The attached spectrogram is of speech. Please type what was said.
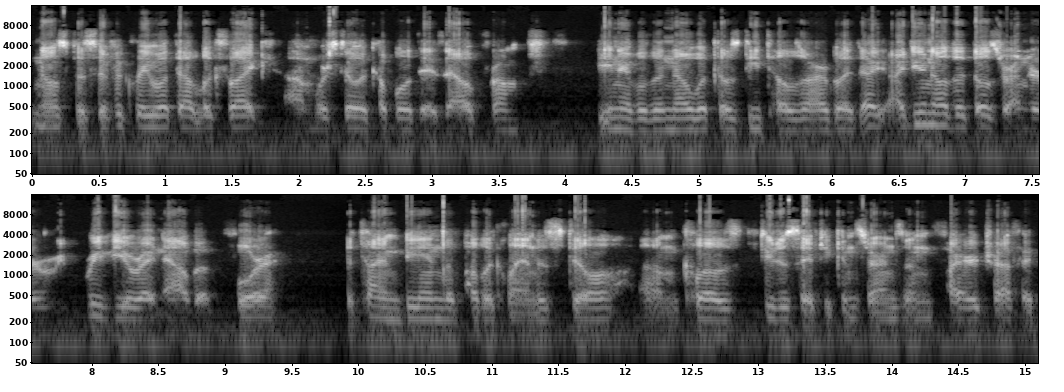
know specifically what that looks like. Um, we're still a couple of days out from being able to know what those details are, but I, I do know that those are under review right now. But for the time being, the public land is still um, closed due to safety concerns and fire traffic.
